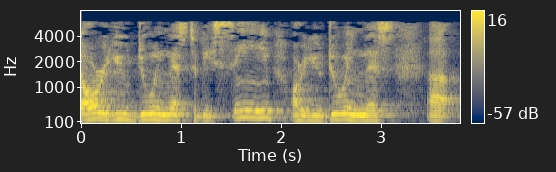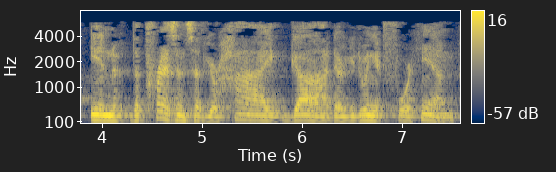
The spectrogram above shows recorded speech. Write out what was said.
Are you doing this to be seen? Are you doing this uh, in the presence of your high God? Are you doing it for Him?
